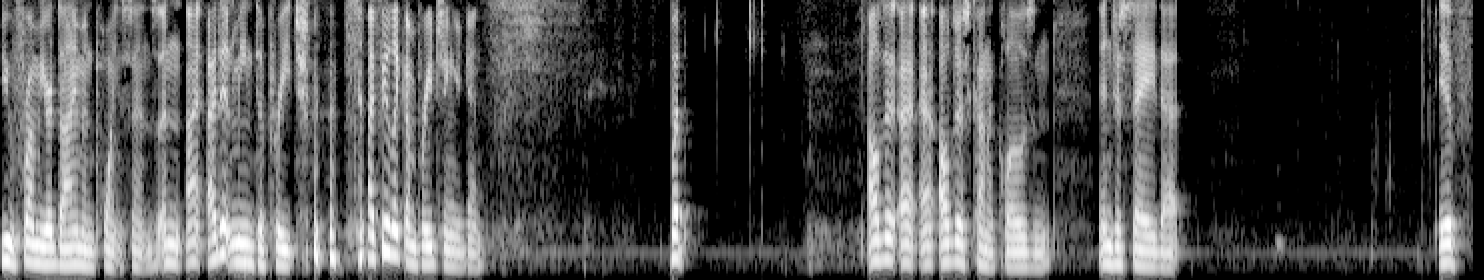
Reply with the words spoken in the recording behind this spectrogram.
you from your diamond point sins. And I, I didn't mean to preach. I feel like I'm preaching again. But I'll just, I'll just kind of close and, and just say that if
